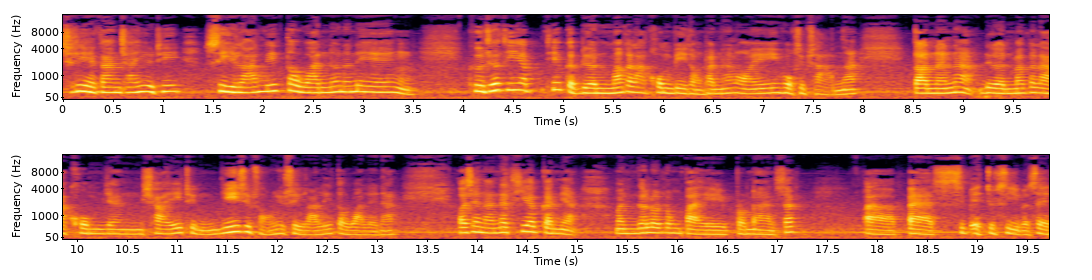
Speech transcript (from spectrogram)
เฉลี่ยการใช้อยู่ที่ 4 ล้านลิตรต่อวันเท่านั้นเอง คือถ้าเทียบเทียบกับเดือนมกราคมปี 2563 นะ ตอนนั้นอะเดือนมกราคมยังใช้ถึง 22.4 ล้านลิตรต่อวันเลยนะ เพราะฉะนั้นถ้าเทียบกันเนี่ย มันก็ลดลงไปประมาณสัก81.4%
